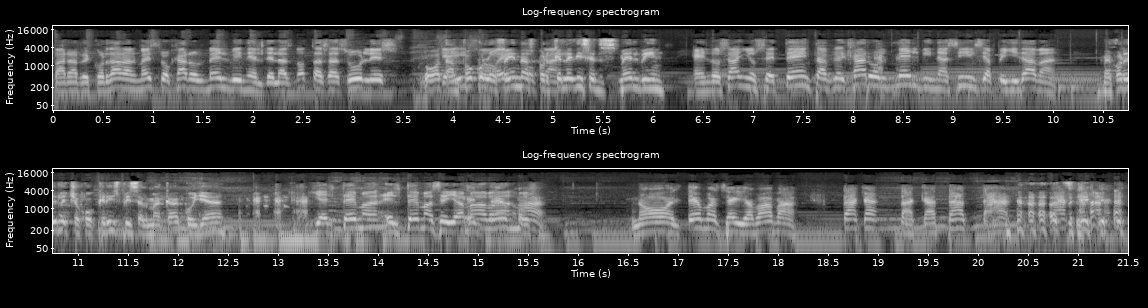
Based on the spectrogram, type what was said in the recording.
para recordar al maestro Harold Melvin, el de las notas azules. O que tampoco lo ofendas, ¿por qué le dices Melvin? En los años 70, Harold Melvin así se apellidaba. Mejor dile Choco Crispis al macaco ya. Y el tema, el tema se llamaba. El tema- No, el tema se llamaba taca, taca, ta, ta, taca.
